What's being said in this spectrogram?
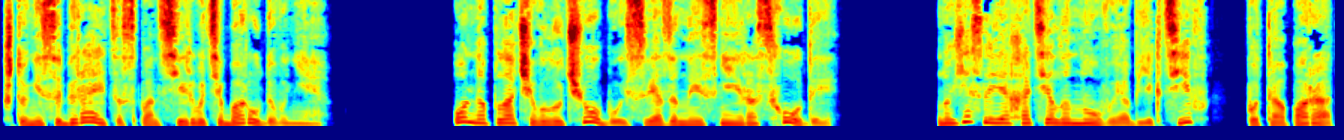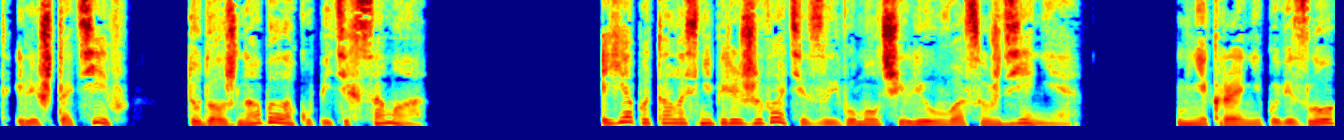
что не собирается спонсировать оборудование. Он оплачивал учебу и связанные с ней расходы. Но если я хотела новый объектив, фотоаппарат или штатив, то должна была купить их сама. Я пыталась не переживать из-за его молчаливого осуждения. Мне крайне повезло,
